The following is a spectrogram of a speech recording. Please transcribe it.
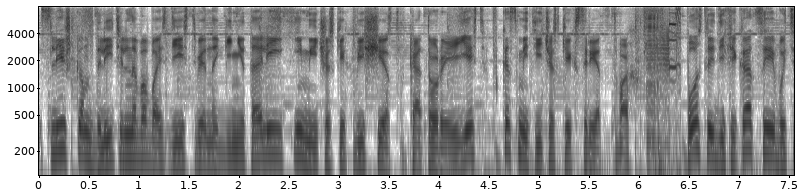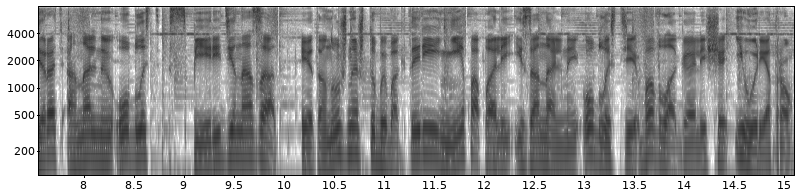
слишком длительного воздействия на гениталии химических веществ, которые есть в косметических средствах. После дефекации вытирать анальную область спереди назад. Это нужно, чтобы бактерии не попали из анальной области во влагалище и уретру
